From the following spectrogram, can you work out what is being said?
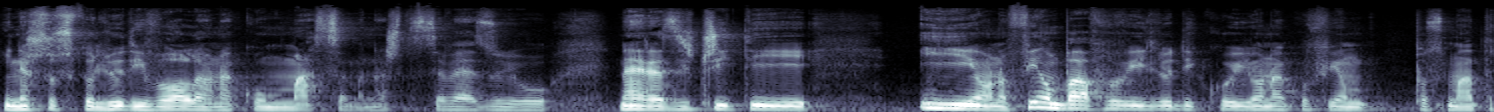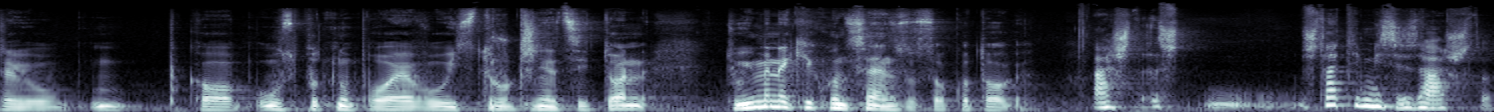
I nešto što ljudi vole onako u masama, na što se vezuju najrazličitiji i ono, film buffovi, ljudi koji onako film posmatraju kao usputnu pojavu i stručnjaci, to, tu ima neki konsenzus oko toga. A šta, šta ti misliš zašto?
